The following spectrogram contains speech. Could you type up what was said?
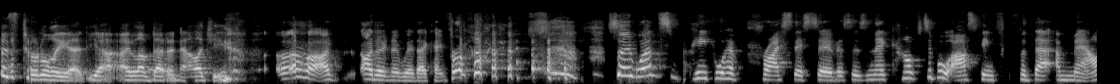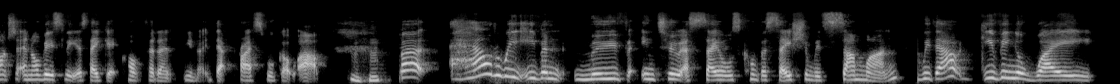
That's totally it. Yeah, I love that analogy. Oh, I, I don't know where that came from. so once people have priced their services and they're comfortable asking for that amount, and obviously as they get confident, you know, that price will go up. Mm-hmm. But how do we even move into a sales conversation with someone without giving away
